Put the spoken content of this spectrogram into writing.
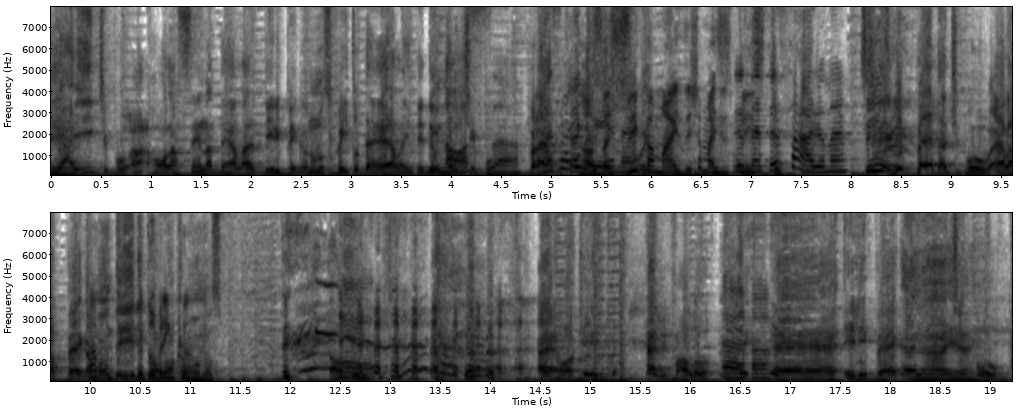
E aí, tipo, a- rola a cena dela, dele pegando nos peitos dela, entendeu? Então, Nossa, tipo, mas pra quê, Nossa, né? explica mais, deixa mais explícito. Desnecessário, né? Sim, ele pega, tipo, ela pega a Tá, mão dele eu tô e coloca a mão brincando. nos... Tá ok. É, ok. Ele falou. É, ele pega e, Ai, ai.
